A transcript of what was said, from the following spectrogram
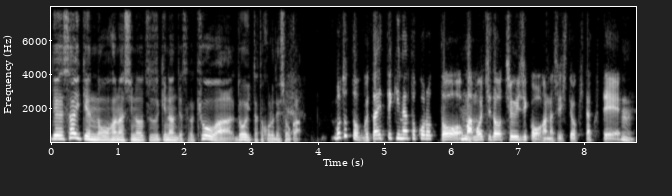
で債券のお話の続きなんですが今日はどういったところでしょうか？もうちょっと具体的なところと、うんまあ、もう一度注意事項をお話ししておきたくて、うん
